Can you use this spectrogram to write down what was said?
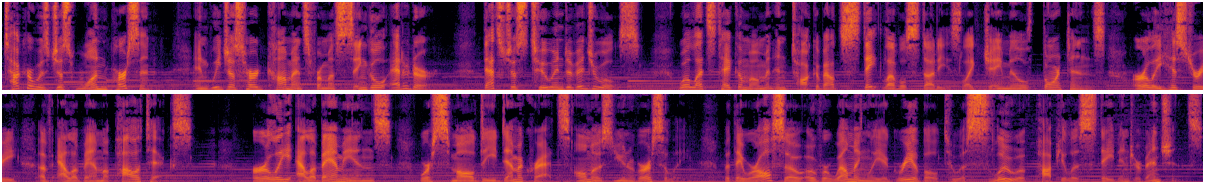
Tucker was just one person, and we just heard comments from a single editor. That's just two individuals. Well, let's take a moment and talk about state level studies like J. Mills Thornton's Early History of Alabama Politics. Early Alabamians were small d Democrats almost universally, but they were also overwhelmingly agreeable to a slew of populist state interventions.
